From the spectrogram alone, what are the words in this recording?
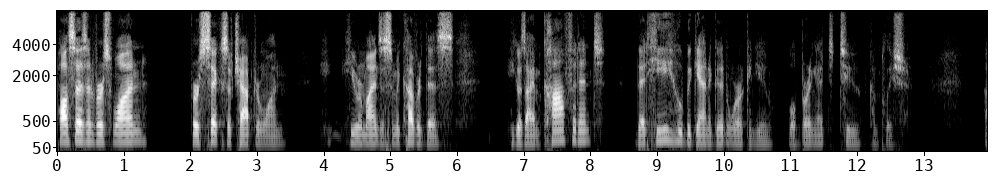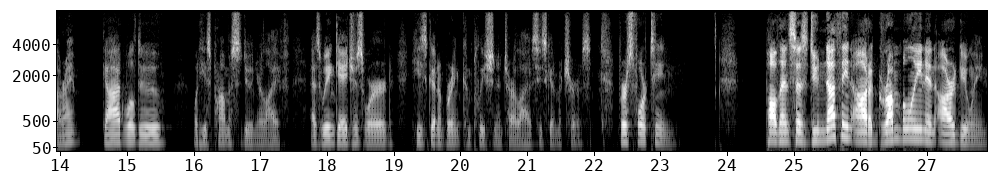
Paul says in verse 1, verse 6 of chapter 1, he, he reminds us, and we covered this. He goes, I am confident that he who began a good work in you will bring it to completion. All right? God will do what he's promised to do in your life. As we engage his word, he's going to bring completion into our lives. He's going to mature us. Verse 14. Paul then says, Do nothing out of grumbling and arguing.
